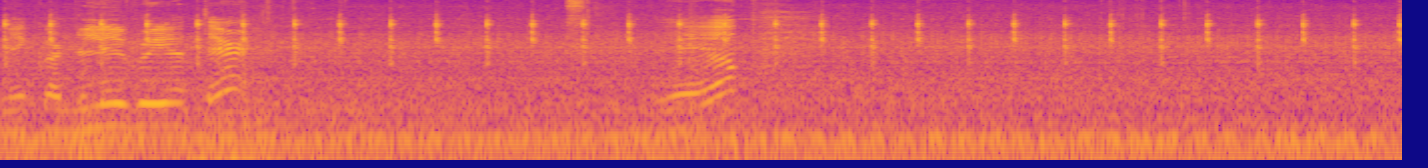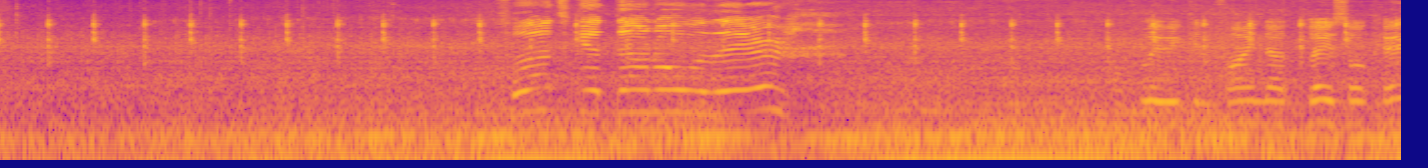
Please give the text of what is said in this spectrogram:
make our delivery up there yep so let's get down over there hopefully we can find that place okay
